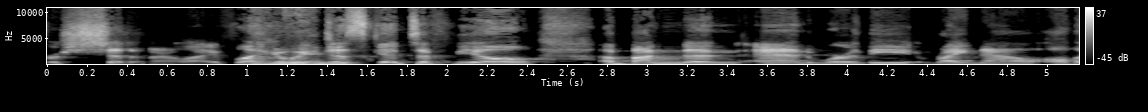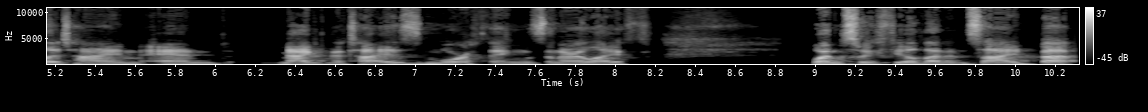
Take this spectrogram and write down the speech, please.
for shit in our life. Like we just get to feel abundant and worthy right now all the time and magnetize more things in our life once we feel that inside. But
